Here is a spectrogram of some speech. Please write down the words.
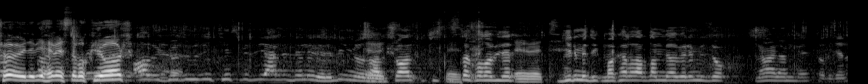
şöyle bir hevesle bakıyor. Abi gözümüzün kesmediği yerde denemeyelim. Bilmiyoruz Evet. abi. Şu an pist Evet. ıslak olabilir. Evet. Girmedik. Makaralardan bir haberimiz yok. Ne alemde. Tabii canım.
